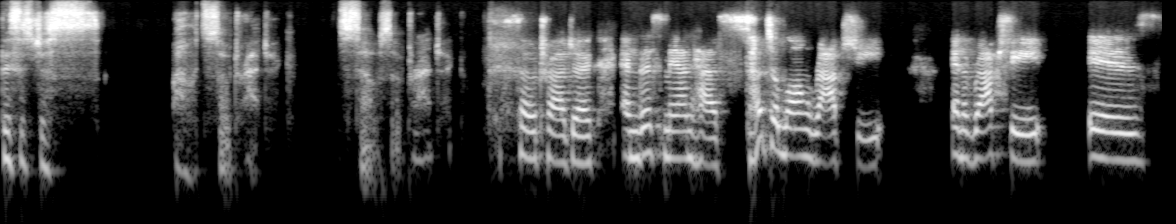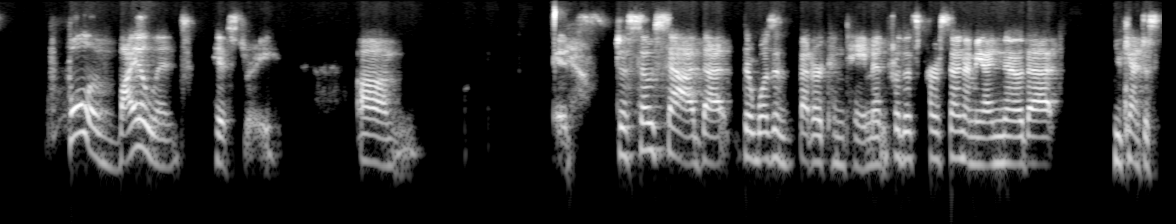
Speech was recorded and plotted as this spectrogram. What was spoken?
this is just Oh, it's so tragic. So, so tragic. So tragic. And this man has such a long rap sheet, and the rap sheet is full of violent history. Um, it's just so sad that there wasn't better containment for this person. I mean, I know that you can't just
